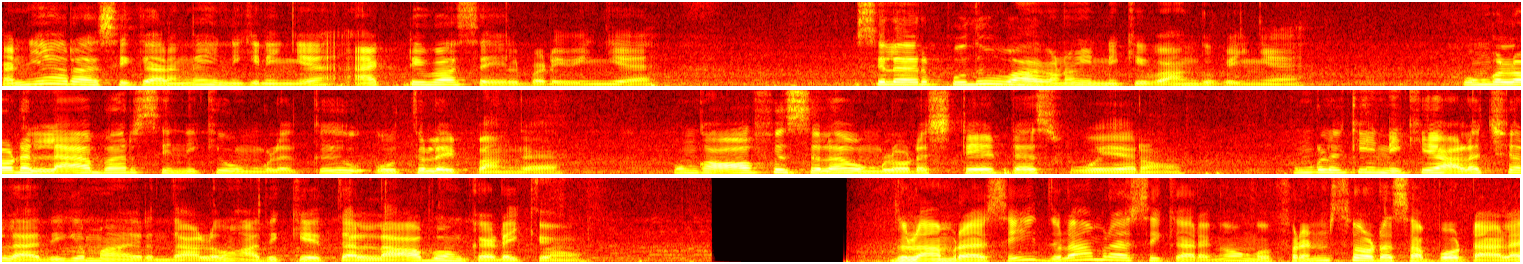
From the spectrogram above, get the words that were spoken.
கன்னியாராசிக்காரங்க இன்றைக்கி நீங்கள் ஆக்டிவாக செயல்படுவீங்க. சிலர் புது வாகனம் இன்றைக்கி வாங்குவீங்க. உங்களோட லேபர்ஸ் இன்றைக்கி உங்களுக்கு ஒத்துழைப்பாங்க. உங்கள் ஆஃபீஸில் உங்களோட ஸ்டேட்டஸ் உயரும். உங்களுக்கு இன்றைக்கி அலைச்சல் அதிகமாக இருந்தாலும் அதுக்கேற்ற லாபம் கிடைக்கும். துலாம் ராசி துலாம் ராசிக்காரங்க உங்கள் ஃப்ரெண்ட்ஸோட சப்போர்ட்டால்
